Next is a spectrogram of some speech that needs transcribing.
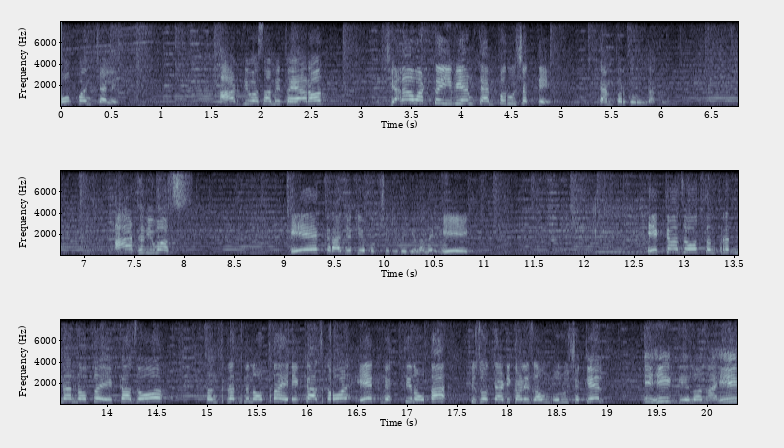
ओपन चॅलेंज आठ दिवस आम्ही तयार आहोत. ज्याला वाटतं ईव्हीएम टॅम्पर होऊ शकते टॅम्पर करून दाखव आठ दिवस. एक राजकीय पक्ष तिथे गेला नाही. एक. एकाजवळ तंत्रज्ञान नव्हतं एकाजवळ तंत्रज्ञ नव्हतं एकाजवळ एक व्यक्ती नव्हता की जो त्या ठिकाणी जाऊन बोलू शकेल. तेही गेलो नाही.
